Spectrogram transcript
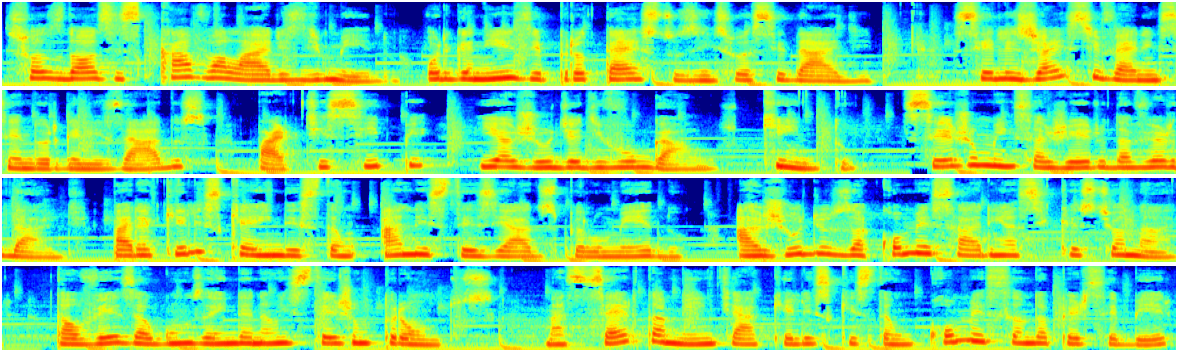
suas doses cavalares de medo. Organize protestos em sua cidade. Se eles já estiverem sendo organizados, participe e ajude a divulgá-los. Quinto, Seja um mensageiro da verdade. Para aqueles que ainda estão anestesiados pelo medo, ajude-os a começarem a se questionar. Talvez alguns ainda não estejam prontos, mas certamente há aqueles que estão começando a perceber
